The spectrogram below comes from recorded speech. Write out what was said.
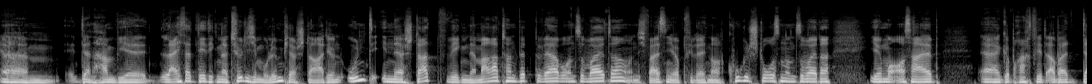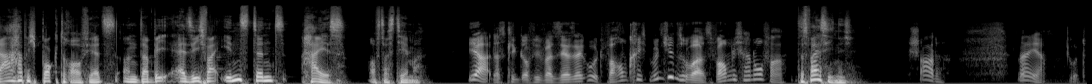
Ähm, dann haben wir Leichtathletik natürlich im Olympiastadion und in der Stadt wegen der Marathonwettbewerbe und so weiter. Und ich weiß nicht, ob vielleicht noch Kugelstoßen und so weiter irgendwo außerhalb äh, gebracht wird. Aber da habe ich Bock drauf jetzt. Und da bin, also ich war instant heiß auf das Thema. Ja, das klingt auf jeden Fall sehr, sehr gut. Warum kriegt München sowas? Warum nicht Hannover? Das weiß ich nicht. Schade. Naja, gut.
